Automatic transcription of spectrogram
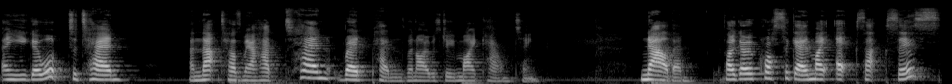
and you go up to 10 and that tells me I had 10 red pens when I was doing my counting. Now then, if I go across again, my x-axis,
